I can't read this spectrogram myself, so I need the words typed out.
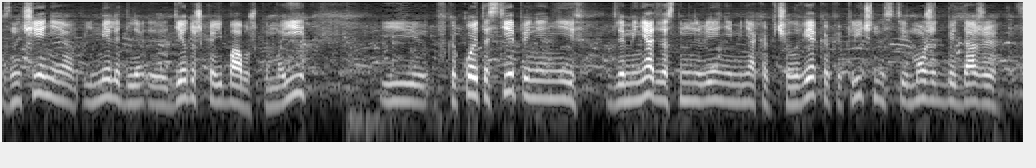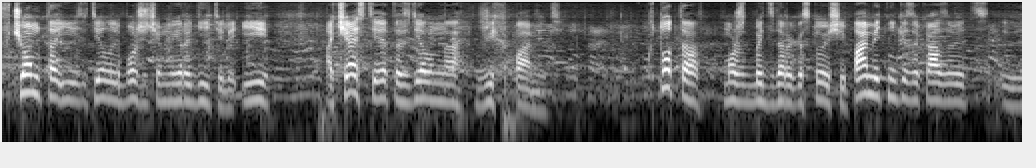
значение имели для, э, дедушка и бабушка мои. И в какой-то степени они для меня, для становления меня как человека, как личности, может быть, даже в чем-то и сделали больше, чем мои родители. И отчасти это сделано в их память. Кто-то, может быть, дорогостоящие памятники заказывает э,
